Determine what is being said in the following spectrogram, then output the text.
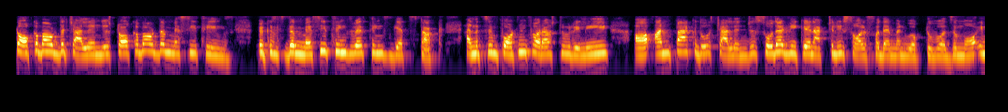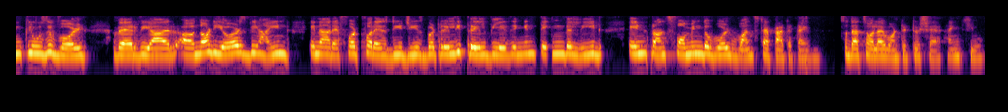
talk about the challenges, talk about the messy things, because the messy things where things get stuck. And it's important for us to really uh, unpack those challenges so that we can actually solve for them and work towards a more inclusive world where we are uh, not years behind in our effort for SDGs, but really trailblazing and taking the lead in transforming the world one step at a time. So that's all I wanted to share. Thank you.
